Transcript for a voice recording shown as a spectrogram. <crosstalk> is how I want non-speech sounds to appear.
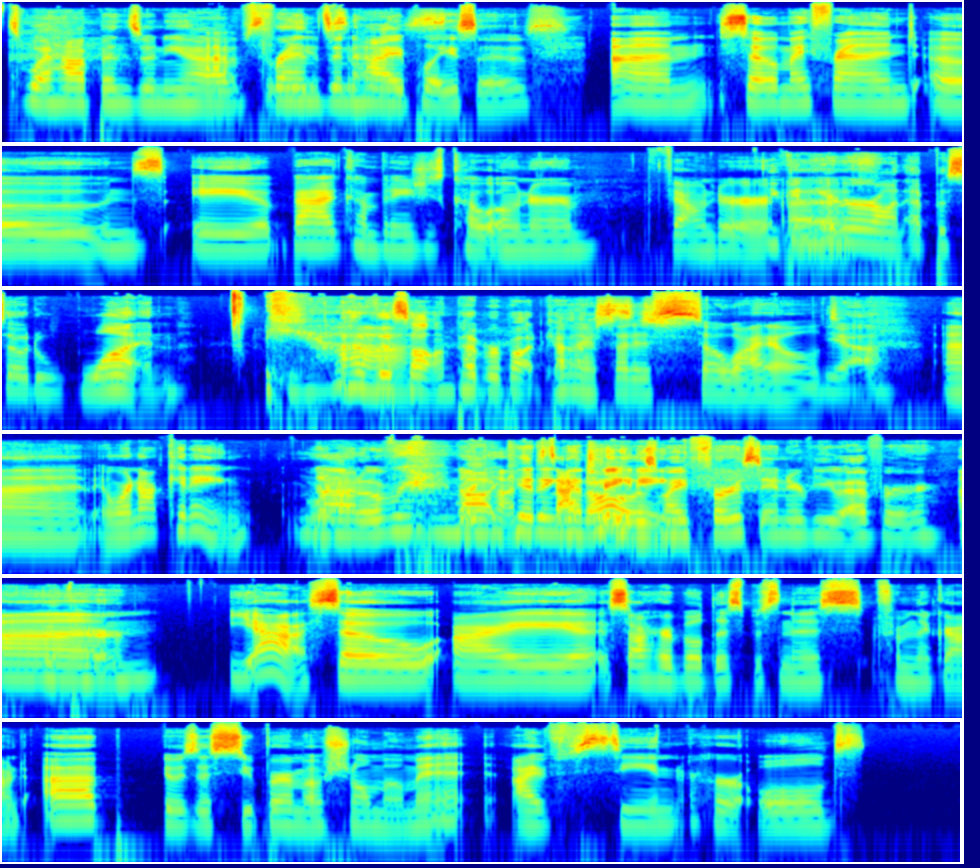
It's what happens when you have Absolutely friends in high places. Um, so my friend owns a bag company. She's co-owner, founder. You can of, hear her on episode one Yeah. of the Salt and Pepper podcast. Oh gosh, that is so wild. yeah, Um, and we're not kidding. we're Not- not over. <laughs> we're not, kidding at all. It was my first interview ever with her. Um, yeah. So I saw her build this business from the ground up. It was a super emotional moment. I've seen her old,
